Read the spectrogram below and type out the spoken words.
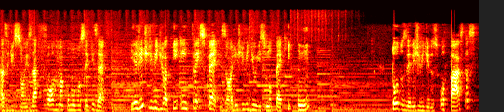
as edições da forma como você quiser. E a gente dividiu aqui em três packs. Ó. A gente dividiu isso no pack 1, todos eles divididos por pastas.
